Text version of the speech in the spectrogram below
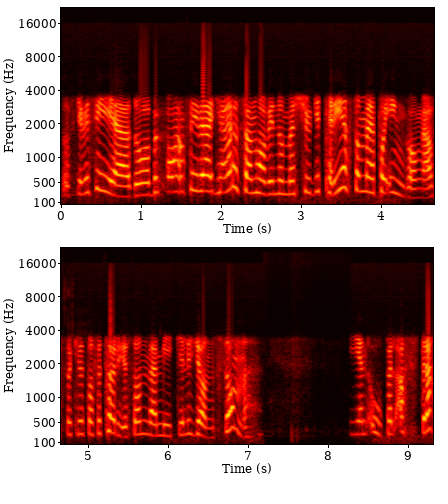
Då ska vi se, då begav han sig iväg här. Sen har vi nummer 23 som är på ingång, alltså Kristoffer Törjesson med Mikael Jönsson i en Opel Astra.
